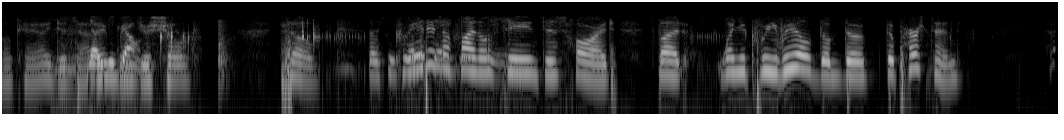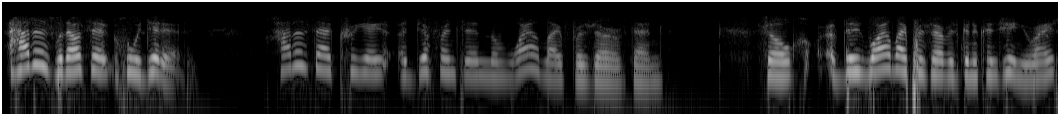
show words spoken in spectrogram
Okay, I did that. No, I you made don't. your show. So so creating the final scene. scenes is hard, but when you reveal the the the person, how does without saying who did it, how does that create a difference in the wildlife reserve then? So the wildlife preserve is going to continue, right?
